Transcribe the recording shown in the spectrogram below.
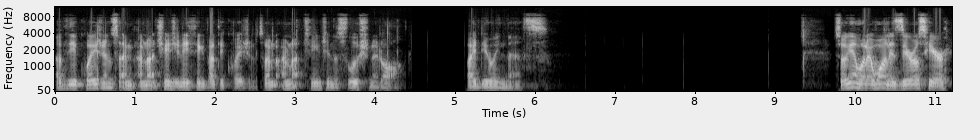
of the equations. I'm, I'm not changing anything about the equation. So I'm, I'm not changing the solution at all by doing this. So again, what I want is zeros here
